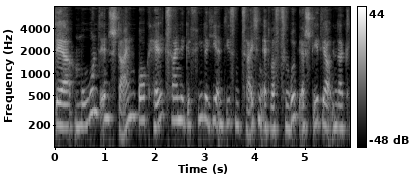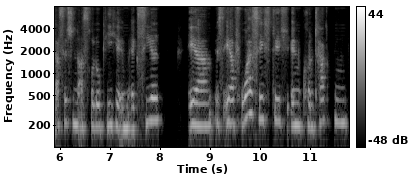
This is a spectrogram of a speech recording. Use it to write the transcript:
der Mond in Steinbock hält seine Gefühle hier in diesem Zeichen etwas zurück. Er steht ja in der klassischen Astrologie hier im Exil. Er ist eher vorsichtig in Kontakten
